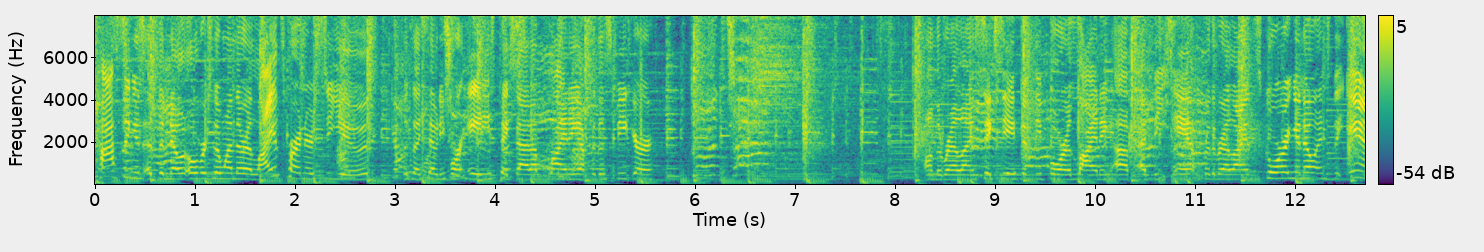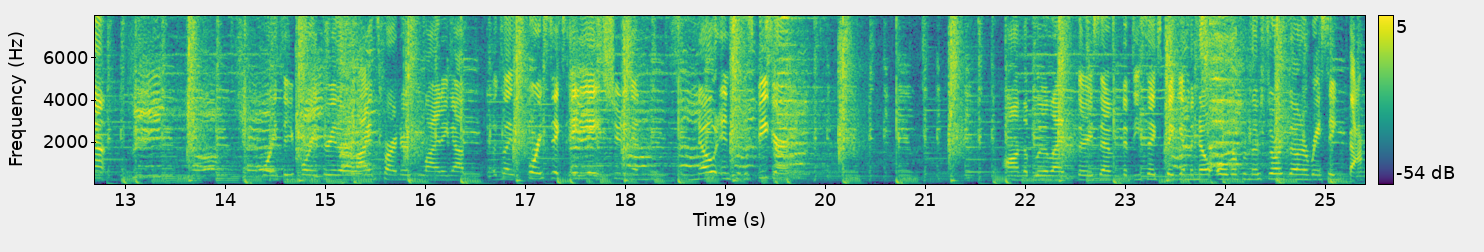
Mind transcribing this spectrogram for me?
passing the note over to one of their Alliance partners to use. Looks like 74-80s picked that up, lining up for the speaker on the Red Alliance, 68-54, lining up at the amp for the Red Alliance, scoring a note into the amp. 43-43, their alliance partners lining up. Looks like 46-88 shooting a note into the speaker. On the Blue Alliance, 37-56, picking a note over from their source zone and racing back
